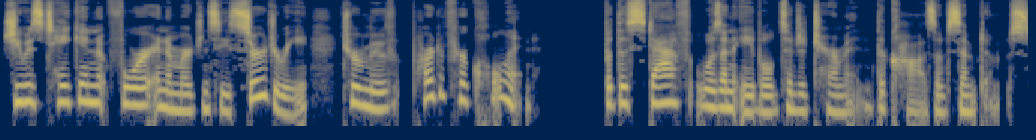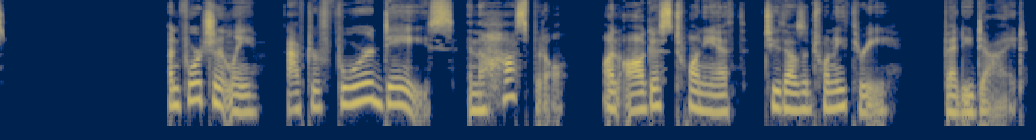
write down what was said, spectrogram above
She was taken for an emergency surgery to remove part of her colon, but the staff was unable to determine the cause of symptoms. Unfortunately, after four days in the hospital on August 20th, 2023, Betty died.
